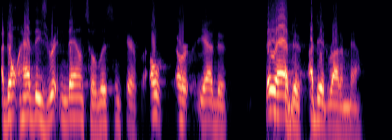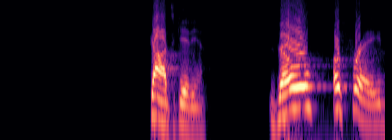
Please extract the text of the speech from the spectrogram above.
I don't have these written down, so listen carefully. Oh, or yeah, I do. Yeah, I do. I did write them down. God's Gideon. Though afraid,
